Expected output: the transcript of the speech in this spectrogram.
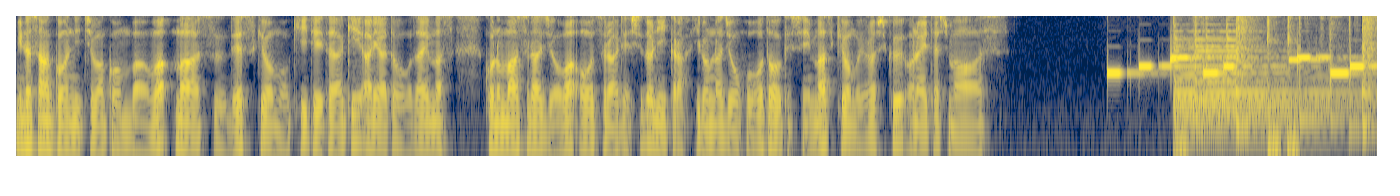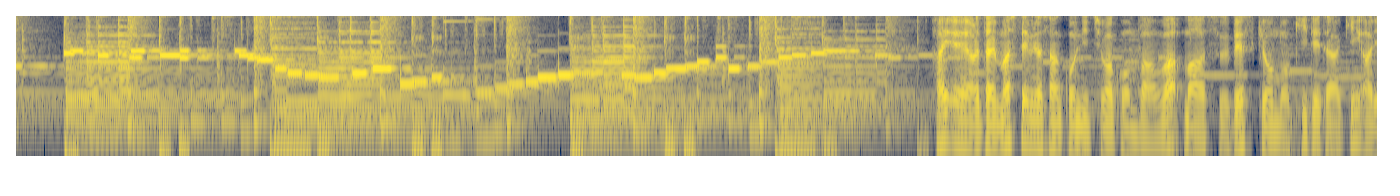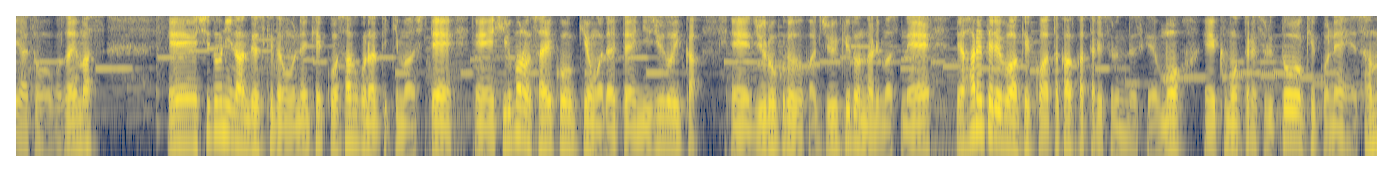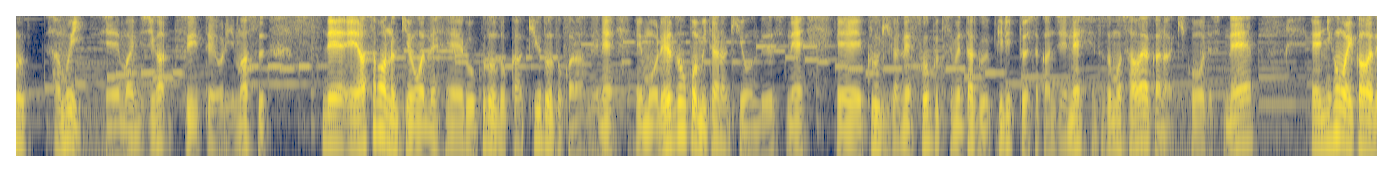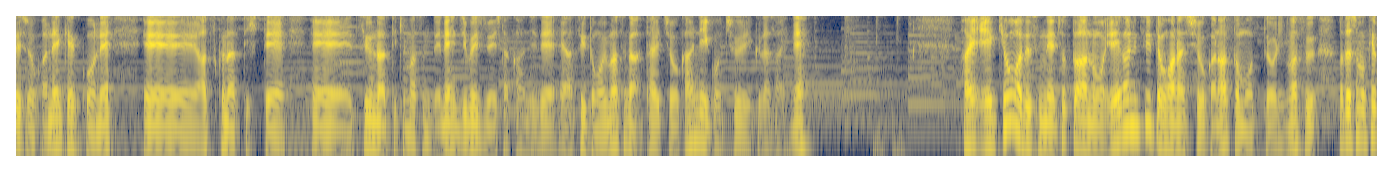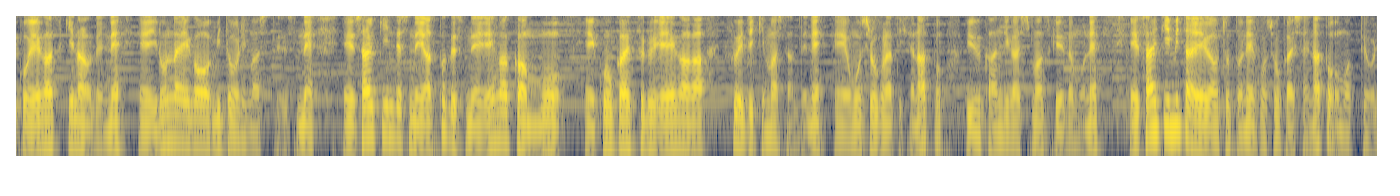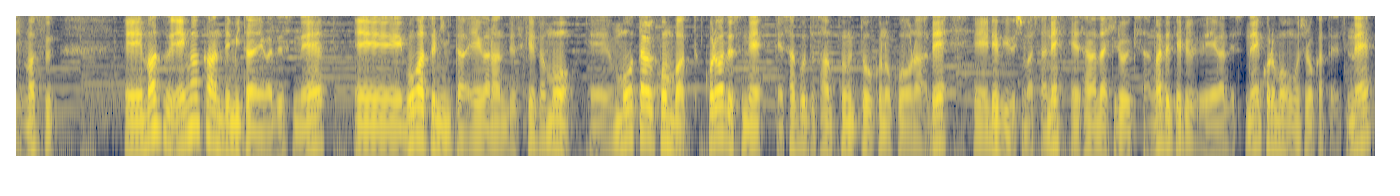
皆さん、こんにちは、こんばんは。マースです。今日も聞いていただきありがとうございます。このマースラジオはオーストラリア・シドニーからいろんな情報をお届けしています。今日もよろしくお願いいたします。はい、えー、改めまして皆さんこんにちは、こんばんは。マースです。今日も聞いていただきありがとうございます。えー、シドニーなんですけどもね、結構寒くなってきまして、えー、昼間の最高気温がだいたい20度以下、えー、16度とか19度になりますね。で晴れてれば結構暖かかったりするんですけども、え曇ったりすると結構ね、寒寒い、え毎日が続いております。で、朝晩の気温はね、6度とか9度とかなんでね、もう冷蔵庫みたいな気温でですね、空気がね、すごく冷たくピリッとした感じでね、とても爽やかな気候ですね。え、日本はいかがでしょうかね。結構ね、えー、暑くなってきて、えー、梅雨になってきますんでね、ジメジメした感じで暑いと思いますが、体調管理ご注意くださいね。はい、えー、今日はですね、ちょっとあの映画についてお話ししようかなと思っております。私も結構映画好きなのでね、えー、いろんな映画を見ておりましてですね、えー、最近ですね、やっとですね、映画館も、え公開する映画が増えてきましたんでね、え面白くなってきたなという感じがしますけれどもね、え最近見た映画をちょっとね、ご紹介したいなと思っております。えー、まず映画館で見た映画ですね、えー、5月に見た映画なんですけれども、えー、モータルコンバット。これはですね、サクッと3分トークのコーナーで、えー、レビューしましたね。真田広之さんが出てる映画ですね。これも面白かったですね。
